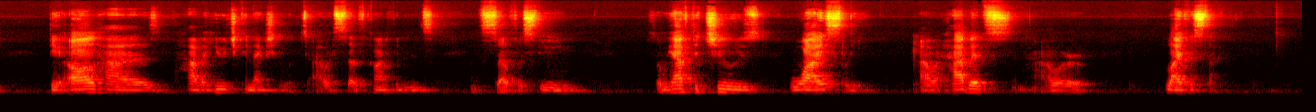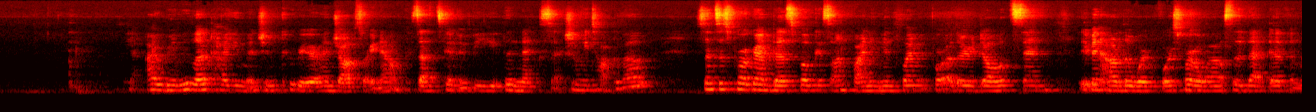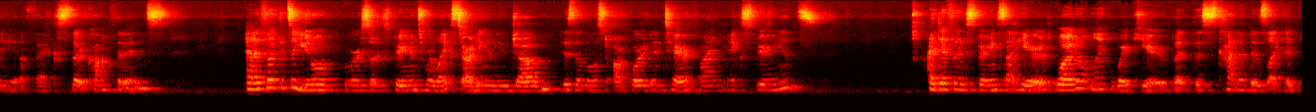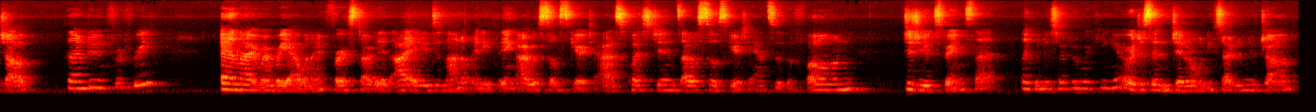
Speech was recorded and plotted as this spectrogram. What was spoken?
they all has have a huge connection with our self confidence and self esteem. So we have to choose wisely our habits and our lifestyle. Yeah, I really loved how you mentioned career and jobs right now because that's going to be the next section we talk about. Since this program does focus on finding employment for other adults and they've been out of the workforce for a while, so that definitely affects their confidence. And I feel like it's a universal experience where like starting a new job is the most awkward and terrifying experience. I definitely experienced that here. Well, I don't like work here, but this kind of is like a job that I'm doing for free. And I remember, yeah, when I first started, I did not know anything. I was so scared to ask questions. I was so scared to answer the phone. Did you experience that, like when you started working here, or just in general when you started a new job?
